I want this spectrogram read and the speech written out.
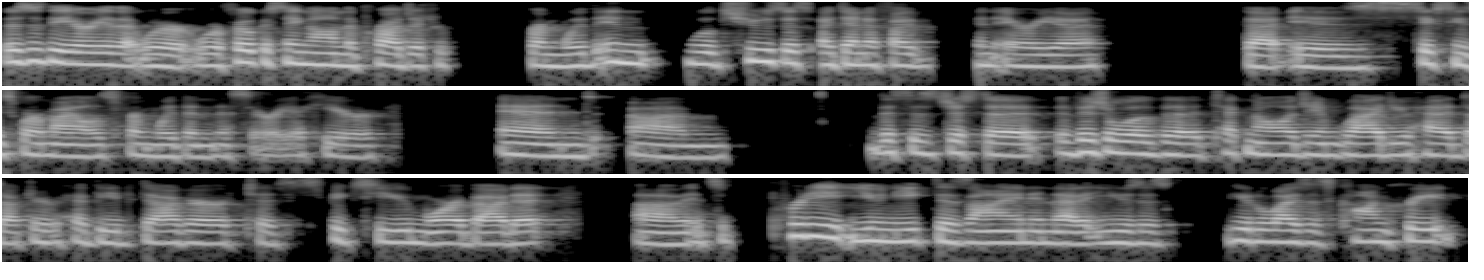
this is the area that we're, we're focusing on the project from within. We'll choose this identify an area that is 16 square miles from within this area here. And um, this is just a, a, visual of the technology. I'm glad you had Dr. Habib Dagher to speak to you more about it. Uh, it's a pretty unique design in that it uses utilizes concrete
